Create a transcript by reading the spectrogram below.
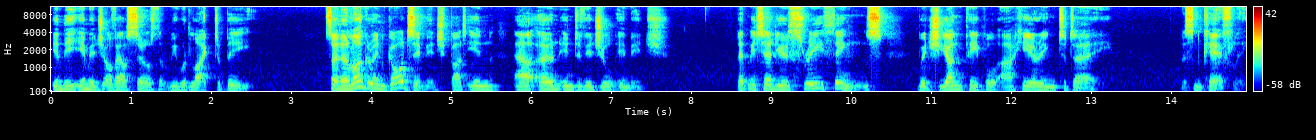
in the image of ourselves that we would like to be. So no longer in God's image, but in our own individual image. Let me tell you three things which young people are hearing today. Listen carefully.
